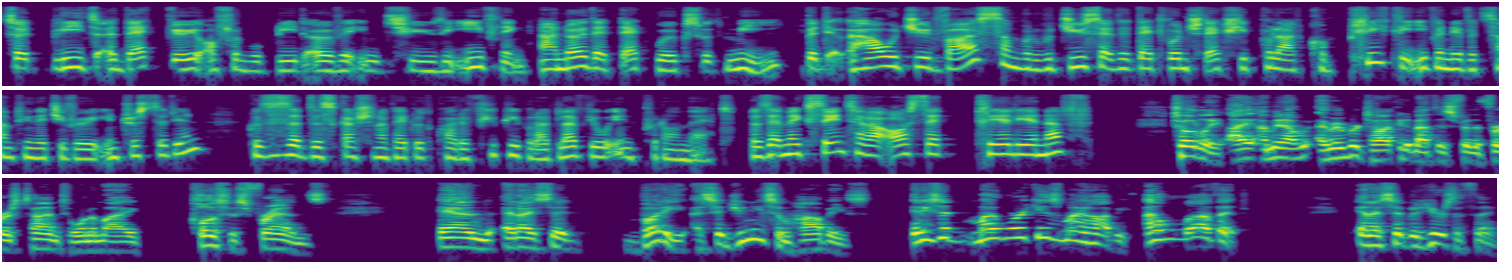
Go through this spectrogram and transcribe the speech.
So it bleeds, uh, that very often will bleed over into the evening. I know that that works with me, but how would you advise someone? Would you say that that one should actually pull out completely, even if it's something that you're very interested in? Because this is a discussion I've had with quite a few people. I'd love your input on that. Does that make sense? Have I asked that clearly enough? Totally. I, I mean, I, I remember talking about this for the first time to one of my closest friends, and and I said, "Buddy," I said, "You need some hobbies." And he said, "My work is my hobby. I love it." And I said, "But here's the thing:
